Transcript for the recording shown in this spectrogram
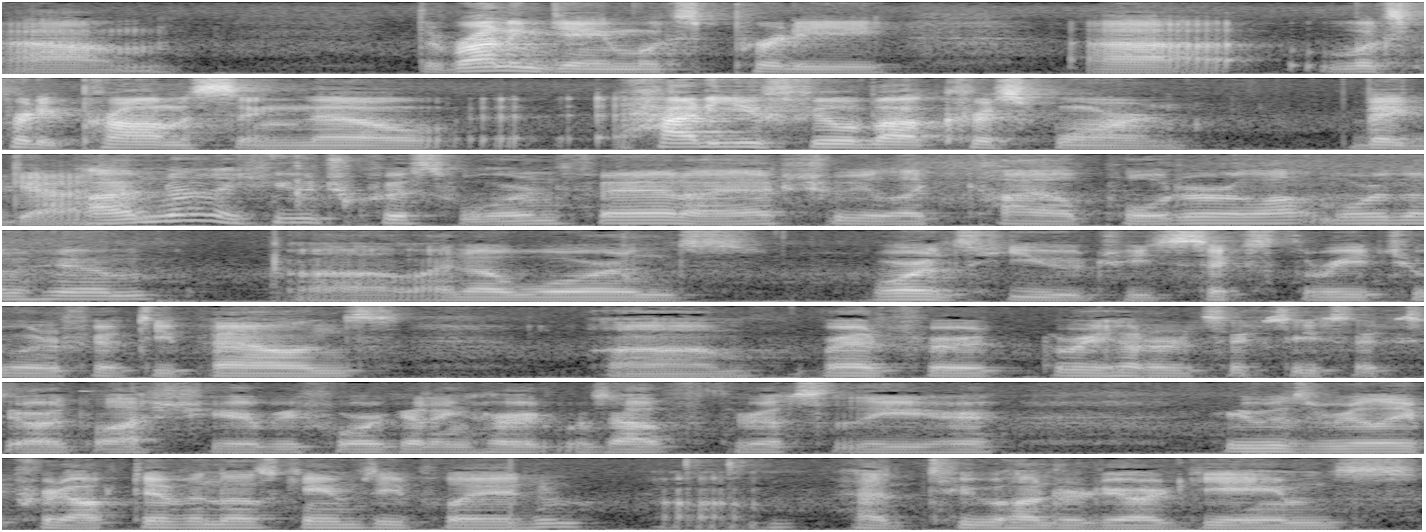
Um, the running game looks pretty uh, looks pretty promising, though. How do you feel about Chris Warren, big guy? I'm not a huge Chris Warren fan. I actually like Kyle Porter a lot more than him. Um, I know Warren's Warren's huge. He's 6'3", 250 pounds. Um, ran for 366 yards last year before getting hurt. Was out for the rest of the year. He was really productive in those games he played. Um, had 200 yard games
